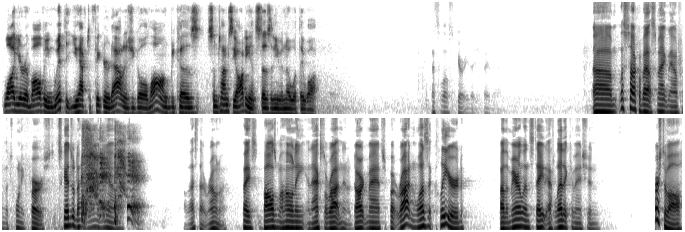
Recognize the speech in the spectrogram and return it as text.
while you're evolving with it, you have to figure it out as you go along because sometimes the audience doesn't even know what they want. That's a little scary that you say that. Um, let's talk about SmackDown from the 21st. It's scheduled to have MNM. oh, that's that Rona. Face Balls Mahoney and Axl Rotten in a dark match, but Rotten wasn't cleared by the Maryland State Athletic Commission. First of all,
